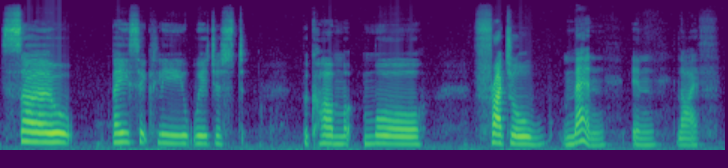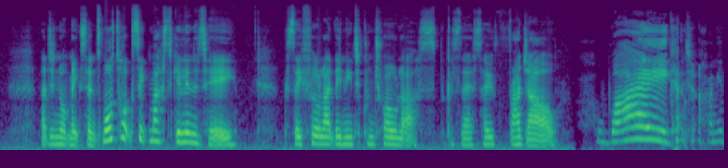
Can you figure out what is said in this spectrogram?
So basically, we just become more fragile men in life. That did not make sense. More toxic masculinity because they feel like they need to control us because they're so fragile. why i need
